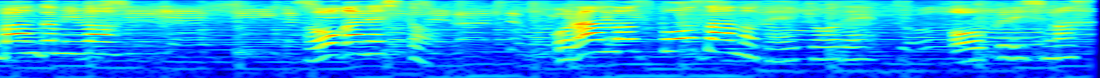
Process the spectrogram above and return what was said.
の番組は東金市とご覧のスポンサーの提供でお送りします。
